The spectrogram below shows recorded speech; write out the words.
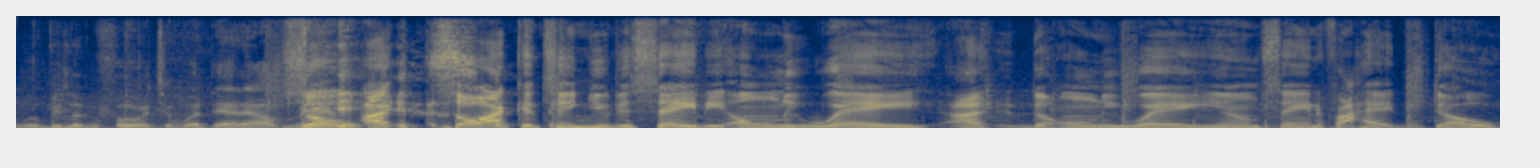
we'll be looking forward to what that album So is. I so I continue to say the only way I the only way, you know what I'm saying, if I had dough,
